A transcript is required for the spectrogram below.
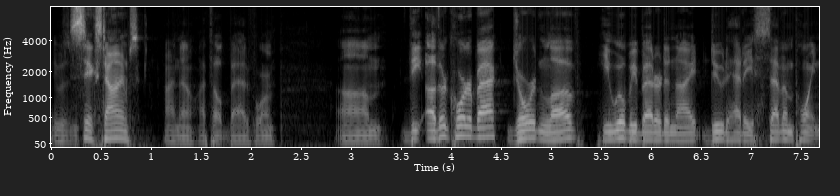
He was Six times. I know. I felt bad for him. Um, the other quarterback, Jordan Love, He will be better tonight. Dude had a 7.9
